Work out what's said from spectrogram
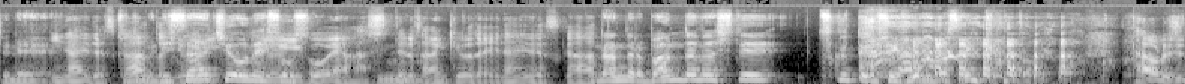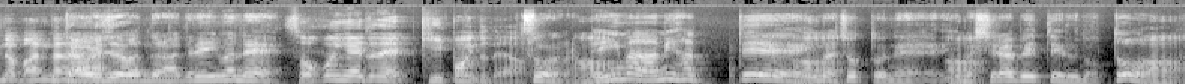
でねいないですか？とリサーチをねそうそう。公園走ってる三兄弟いないですか？なんならバンダナして作ってるシェフいませんかと タオル地のバンダナ。タオル地のバンダナ。でね今ねそこ意外とねキーポイントだよ。そうなの。ん。で、今網張って、うん。今ちょっとね、今調べてるのと、ん。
